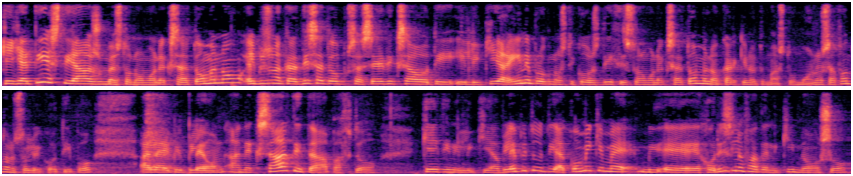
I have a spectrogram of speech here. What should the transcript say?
Και γιατί εστιάζουμε στον ομονεξαρτώμενο, ελπίζω να κρατήσατε όπου σας έδειξα ότι η ηλικία είναι προγνωστικός δείχτης στον ομονεξαρτώμενο καρκίνο του μαστού μόνος, σε αυτόν τον ιστολογικό τύπο, αλλά επιπλέον, ανεξάρτητα από αυτό και την ηλικία, βλέπετε ότι ακόμη και με, ε, χωρίς λεμφαδενική νόσο,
